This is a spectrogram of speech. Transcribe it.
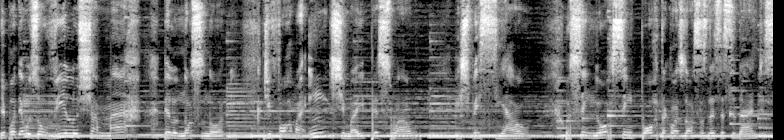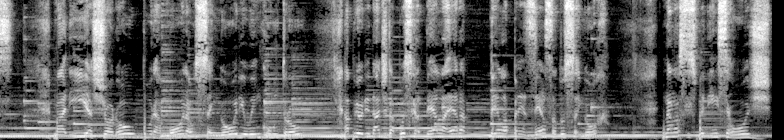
e podemos ouvi-lo chamar pelo nosso nome, de forma íntima e pessoal, especial. O Senhor se importa com as nossas necessidades. Maria chorou por amor ao Senhor e o encontrou a prioridade da busca dela era pela presença do Senhor. Na nossa experiência hoje,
